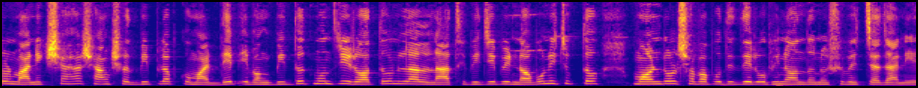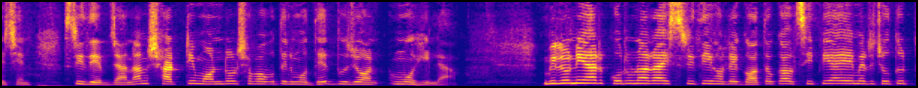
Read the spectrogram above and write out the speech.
মানিক সাহা, সাংসদ বিপ্লব কুমার দেব এবং বিদ্যুৎ মন্ত্রী রতনলাল নাথ বিজেপির নবনিযুক্ত মণ্ডল সভাপতিদের অভিনন্দন ও শুভেচ্ছা জানিয়েছেন। শ্রীদেব জানান ষাটটি মণ্ডল সভাপতির মধ্যে দুজন মহিলা। বিলোনিয়ার করুণা রায় স্মৃতি হলে গতকাল সিপিআইএম এর চতুর্থ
